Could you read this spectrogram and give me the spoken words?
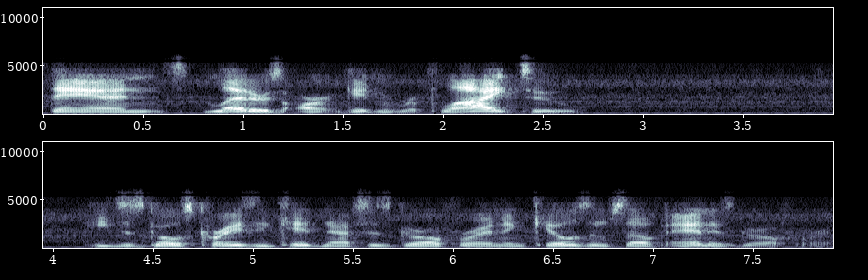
Stan's letters aren't getting replied to. He just goes crazy, kidnaps his girlfriend, and kills himself and his girlfriend.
